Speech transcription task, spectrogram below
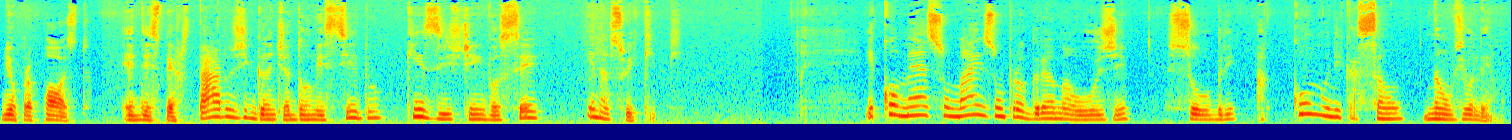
Meu propósito é despertar o gigante adormecido que existe em você e na sua equipe. E começo mais um programa hoje sobre a comunicação não violenta.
